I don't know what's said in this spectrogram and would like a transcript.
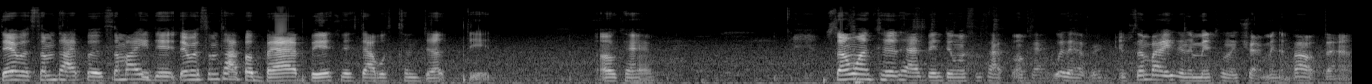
There was some type of somebody did there was some type of bad business that was conducted. Okay. Someone could have been doing some type of. okay, whatever. And somebody's in a mental entrapment about that.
